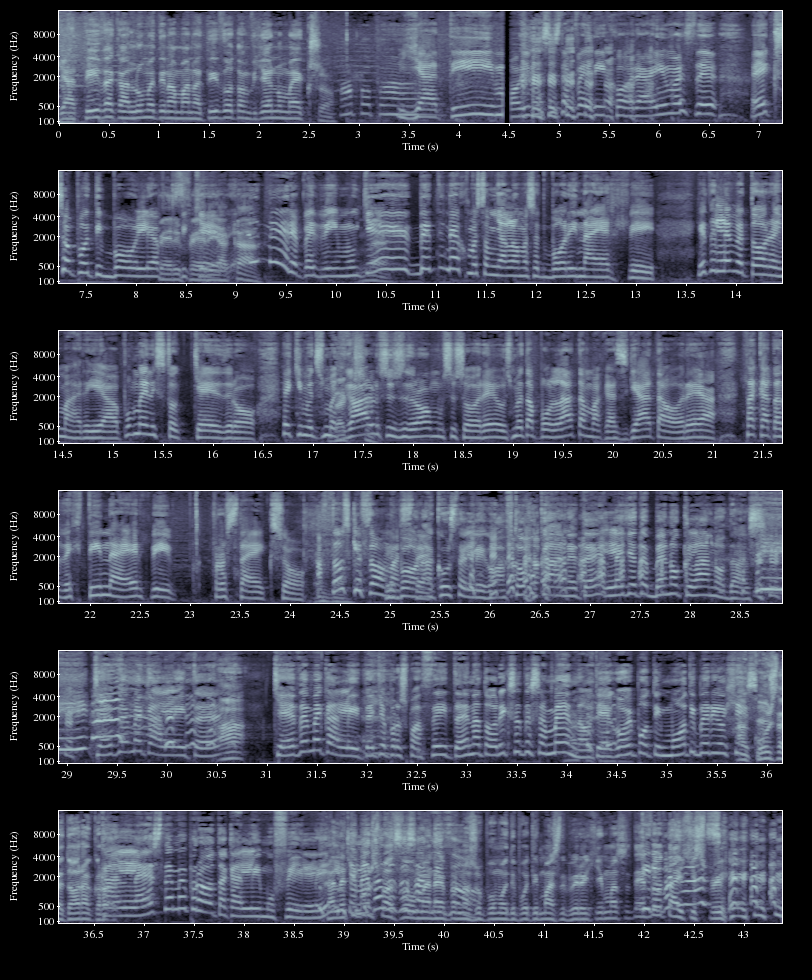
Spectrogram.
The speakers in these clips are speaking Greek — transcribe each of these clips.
Γιατί δεν καλούμε την Αμανατίδου όταν βγαίνουμε έξω; Γιατί είμαστε στα περίχωρα, είμαστε έξω από την πόλη. από τις Περιφερειακά. Ε, Ναι, ρε παιδί μου, και Ναι. δεν την έχουμε στο μυαλό μας ότι μπορεί να έρθει. Γιατί λέμε τώρα η Μαρία που μένει στο κέντρο, εκεί με τους Εντάξει. μεγάλους τους δρόμους, τους ωραίους, με τα πολλά τα μαγαζιά, τα ωραία, θα καταδεχτεί να έρθει προς τα έξω. Αυτό σκεφτόμαστε. Λοιπόν, ακούστε λίγο. Αυτό που κάνετε λέγεται μπαίνω κλάνοντας. και δεν με καλείτε. Α. Και δεν με καλείτε και προσπαθείτε να το ρίξετε σε μένα. ότι εγώ υποτιμώ την περιοχή σας. Ακούστε τώρα, κρο- Καλέστε με πρώτα, καλοί μου φίλοι. Καλέ, και τι μετά θα σας προσπαθούμε να, αρνηθώ. να σου πούμε ότι υποτιμάς την περιοχή μας. Εδώ τα έχεις πει.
